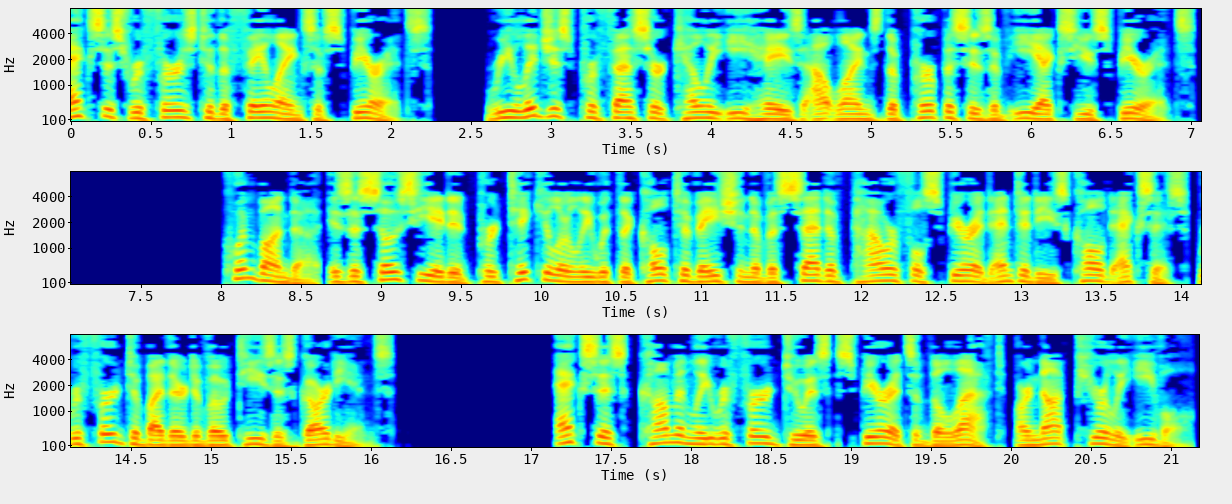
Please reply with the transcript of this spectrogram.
Exus refers to the phalanx of spirits. Religious professor Kelly E. Hayes outlines the purposes of Exu spirits. Quimbanda is associated particularly with the cultivation of a set of powerful spirit entities called exus, referred to by their devotees as guardians. Exus, commonly referred to as spirits of the left, are not purely evil.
